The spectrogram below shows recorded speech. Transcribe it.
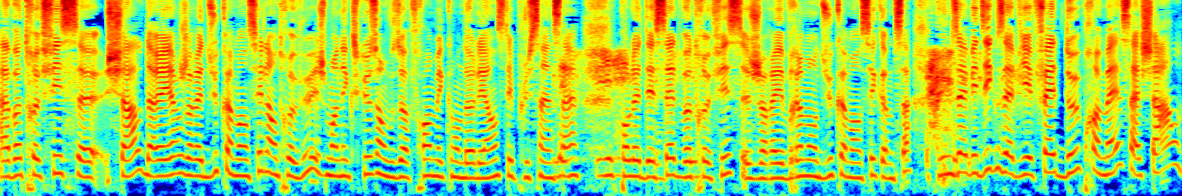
à votre fils euh, Charles. D'ailleurs, j'aurais dû commencer l'entrevue et je m'en excuse en vous offrant mes condoléances les plus sincères pour le décès de votre fils. J'aurais vraiment dû commencer comme ça. Vous nous avez dit que vous aviez fait deux promesses à Charles.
